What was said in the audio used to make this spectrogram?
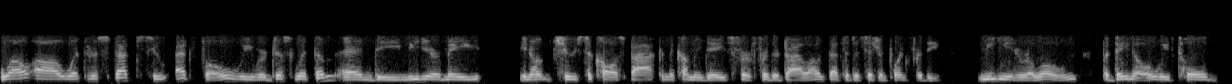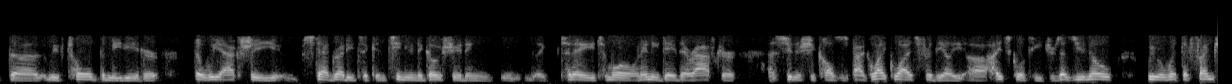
Well, uh, with respect to ETFO, we were just with them, and the media may, you know, choose to call us back in the coming days for further dialogue. That's a decision point for the mediator alone. But they know we've told the we've told the mediator that we actually stand ready to continue negotiating like today, tomorrow, and any day thereafter as soon as she calls us back. Likewise for the uh, high school teachers. As you know, we were with the French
